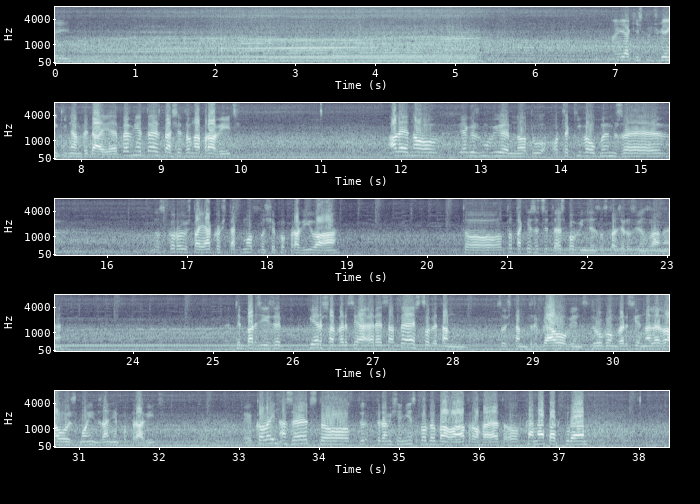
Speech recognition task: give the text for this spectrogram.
no i jakieś tu dźwięki nam wydaje. Pewnie też da się to naprawić. Ale no, jak już mówiłem, no tu oczekiwałbym, że no skoro już ta jakość tak mocno się poprawiła, to, to takie rzeczy też powinny zostać rozwiązane. Tym bardziej, że pierwsza wersja RS-a też sobie tam coś tam drgało, więc drugą wersję należało już moim zdaniem poprawić. Kolejna rzecz, to, któ- która mi się nie spodobała trochę, to kanapa, która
